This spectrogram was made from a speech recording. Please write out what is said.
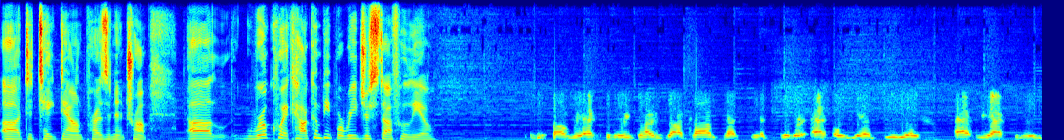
uh, to take down President Trump. Uh, real quick, how can people read your stuff, Julio? Uh, reactionarytimes.com, me at Twitter at OEM at Reactionary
